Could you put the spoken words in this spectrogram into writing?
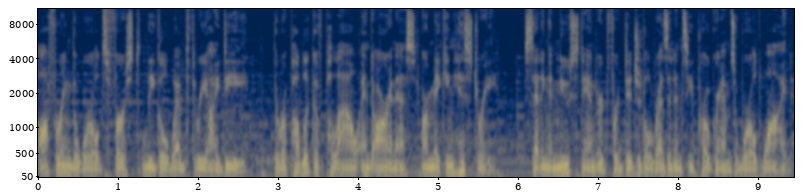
Offering the world's first legal Web3 ID, the Republic of Palau and RNS are making history, setting a new standard for digital residency programs worldwide.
